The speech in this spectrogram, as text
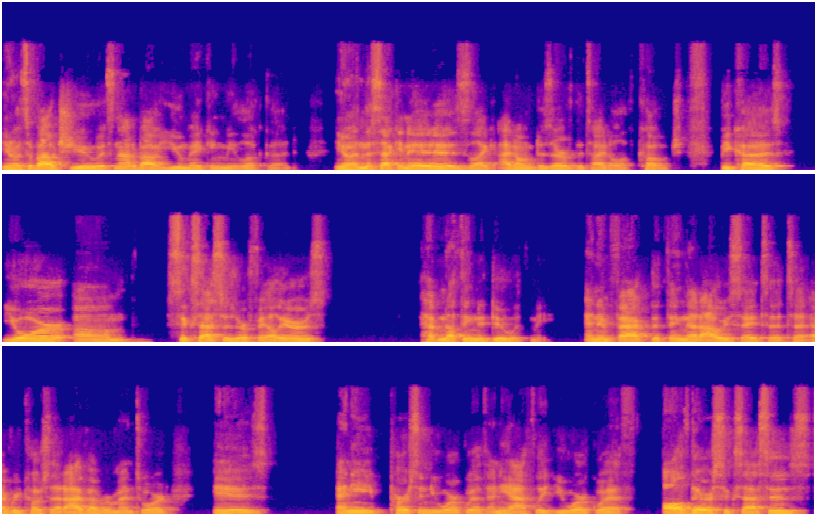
You know it's about you it's not about you making me look good you know and the second is like i don't deserve the title of coach because your um successes or failures have nothing to do with me. And in fact the thing that i always say to, to every coach that i've ever mentored is any person you work with any athlete you work with all of their successes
